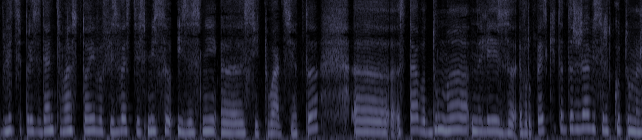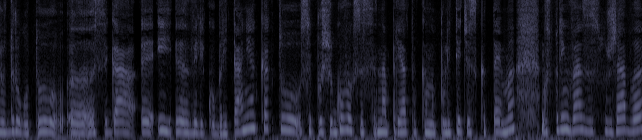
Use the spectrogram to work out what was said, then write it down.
вице-президент Ванс той в известен смисъл изясни а, ситуацията. А, става дума нали, за европейските държави, сред които между другото а, сега е и а, Великобритания. Както се пошегувах с една приятелка на политическа тема, господин Ванс заслужава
